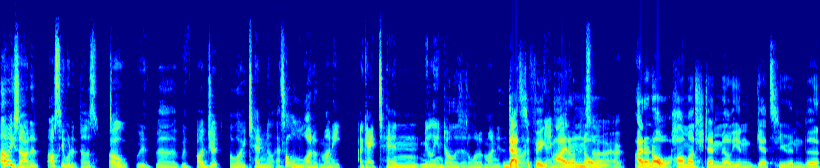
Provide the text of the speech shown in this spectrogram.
I'm excited. I'll see what it does. Oh, with uh, with budget below ten mil, that's a lot of money. Okay, ten million dollars is a lot of money. to That's the thing, game I don't know so- I don't know how much 10 million gets you in the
